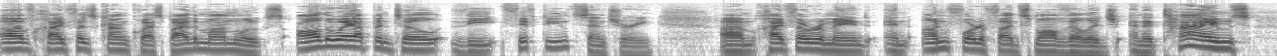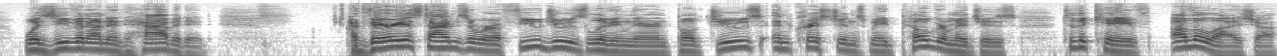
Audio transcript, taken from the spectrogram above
of Haifa's conquest by the Mamluks all the way up until the 15th century, um, Haifa remained an unfortified small village and at times was even uninhabited. At various times, there were a few Jews living there, and both Jews and Christians made pilgrimages to the cave of Elijah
